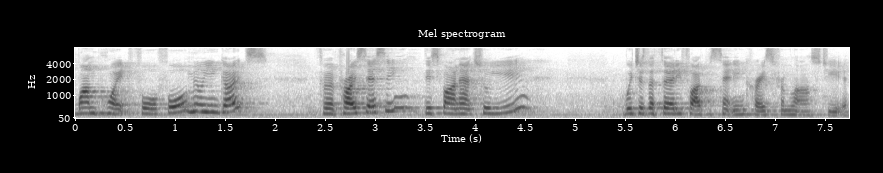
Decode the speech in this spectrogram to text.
1.44 million goats for processing this financial year which is a 35% increase from last year.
